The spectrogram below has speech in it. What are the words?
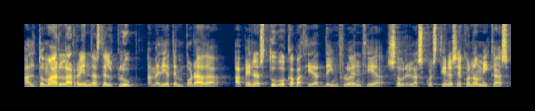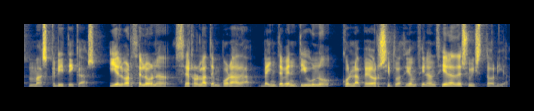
Al tomar las riendas del club a media temporada, apenas tuvo capacidad de influencia sobre las cuestiones económicas más críticas, y el Barcelona cerró la temporada 2021 con la peor situación financiera de su historia.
